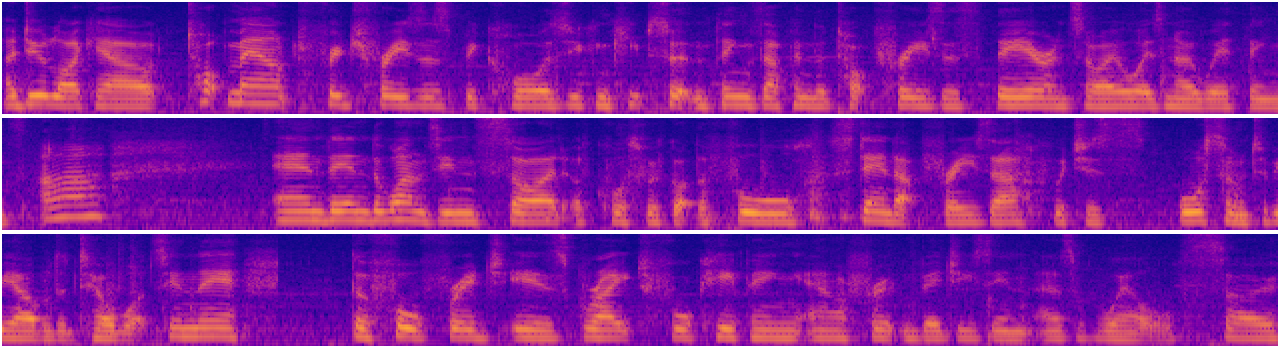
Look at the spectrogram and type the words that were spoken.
I do like our top mount fridge freezers because you can keep certain things up in the top freezers there and so I always know where things are. And then the ones inside, of course, we've got the full stand-up freezer, which is awesome to be able to tell what's in there. The full fridge is great for keeping our fruit and veggies in as well. So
